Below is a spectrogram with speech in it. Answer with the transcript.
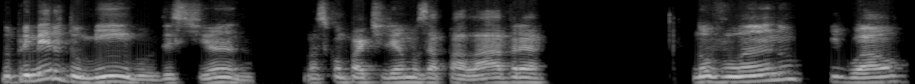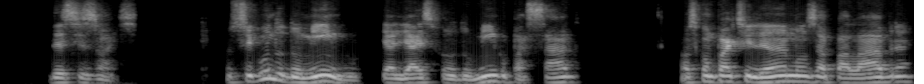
No primeiro domingo deste ano, nós compartilhamos a palavra novo ano igual decisões. No segundo domingo, que aliás foi o domingo passado, nós compartilhamos a palavra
